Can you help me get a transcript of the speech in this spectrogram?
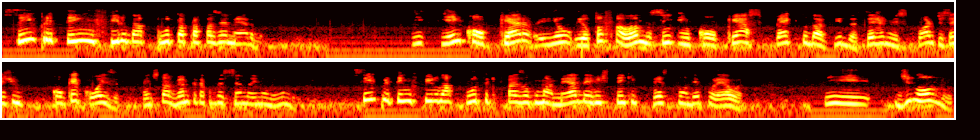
Sempre tem um filho da puta para fazer merda. E, e, em qualquer. Eu, eu tô falando assim, em qualquer aspecto da vida, seja no esporte, seja em qualquer coisa. A gente tá vendo o que tá acontecendo aí no mundo sempre tem um filho da puta que faz alguma merda e a gente tem que responder por ela. E, de novo,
